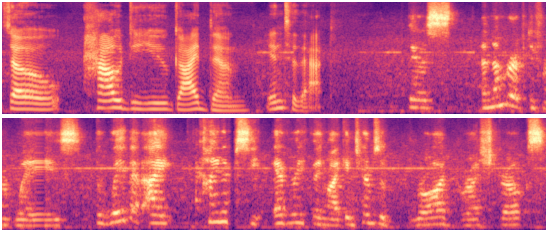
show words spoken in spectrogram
So, how do you guide them into that? There's a number of different ways. The way that I kind of see everything, like in terms of broad brushstrokes,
